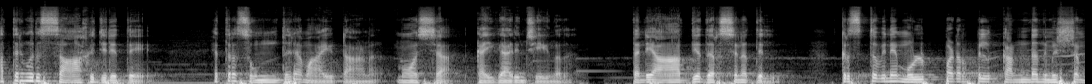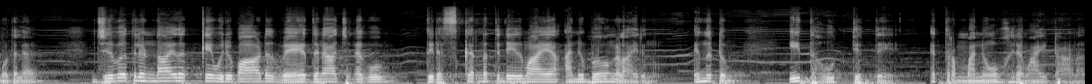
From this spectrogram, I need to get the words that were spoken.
അത്തരമൊരു സാഹചര്യത്തെ എത്ര സുന്ദരമായിട്ടാണ് മോശ കൈകാര്യം ചെയ്യുന്നത്. തന്റെ ആദ്യ ദർശനത്തിൽ ക്രിസ്തുവിനെ മുൾപ്പടർപ്പിൽ കണ്ട നിമിഷം മുതൽ ജീവിതത്തിലുണ്ടായതൊക്കെ ഒരുപാട് വേദനാജനകവും തിരസ്കരണത്തിന്റെതുമായ അനുഭവങ്ങളായിരുന്നു. എന്നിട്ടും ഈ ദൗത്യത്തെ എത്ര മനോഹരമായിട്ടാണ്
